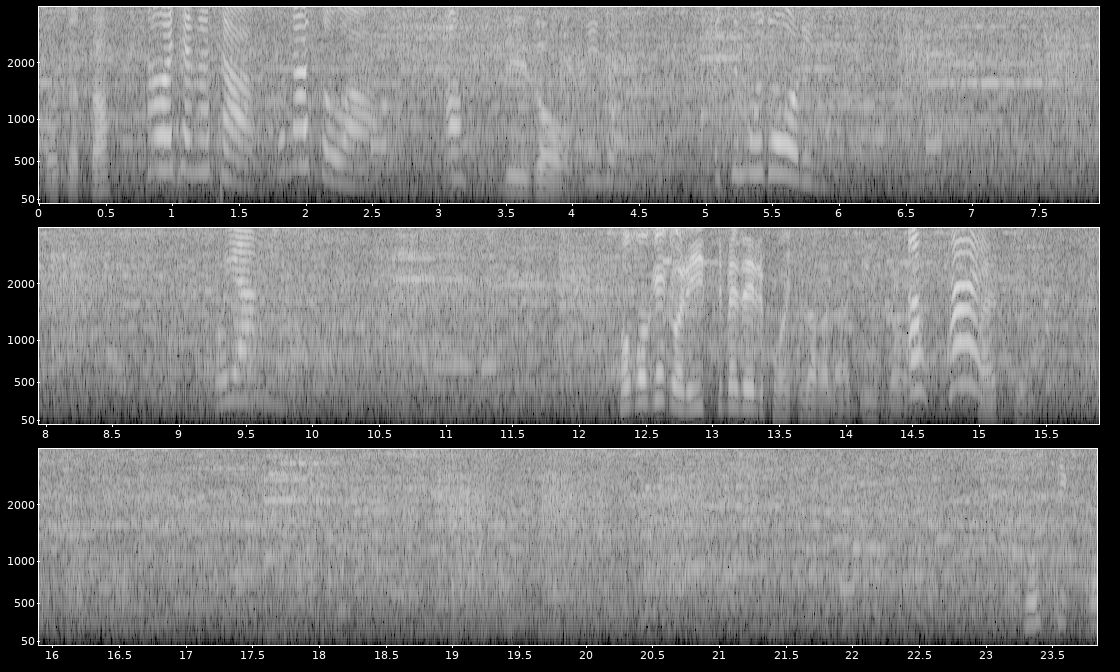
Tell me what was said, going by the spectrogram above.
終わっちゃった？終わっちゃいました。この後はあ T ゾーン。いつも通りのおやみ。ここ結構リーチ目出るポイントだから T ゾーン。あはい、入ってる。ごしっこ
